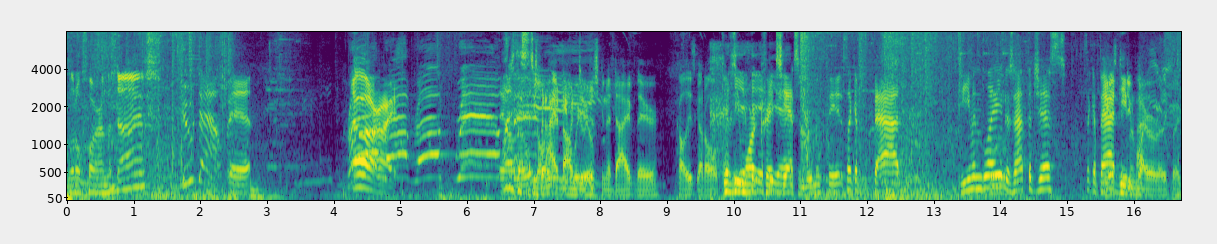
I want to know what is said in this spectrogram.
A little far on the dive. Two down, baby. Yeah. Alright. Rob, Rob, Rob. What is this I stupid I item thought we were just gonna dive there. Kali's got ult. Gives you more crit yeah. chance and movement speed. It's like a bad demon blade. Is that the gist? It's like a You guys bad can do demon pyro blade. really quick.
